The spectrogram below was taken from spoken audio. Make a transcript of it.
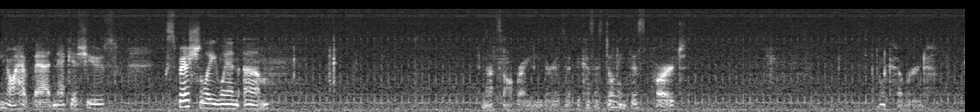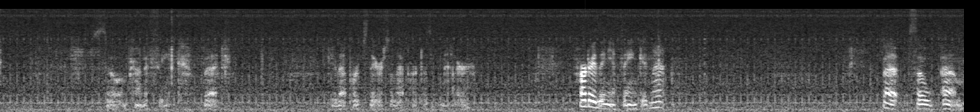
you know, I have bad neck issues. Especially when, um, and that's not right either, is it? Because I still need this part uncovered. So I'm trying to think, but okay, that part's there, so that part doesn't matter. Harder than you think, isn't it? But, so, um,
